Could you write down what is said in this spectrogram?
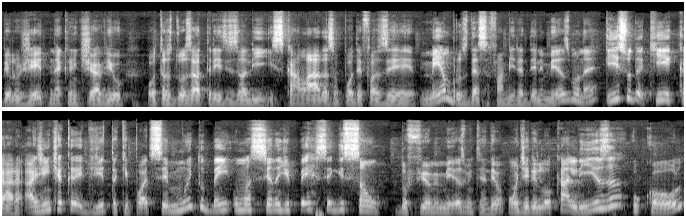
pelo jeito, né, que a gente já viu outras duas atrizes ali escaladas para poder fazer membros dessa família dele mesmo, né? Isso daqui, cara, a gente acredita que pode ser muito bem uma cena de perseguição do filme mesmo, entendeu? Onde ele localiza o Cole,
